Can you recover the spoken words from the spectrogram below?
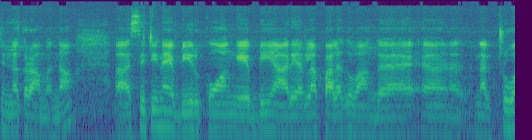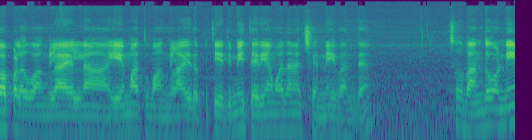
சின்ன கிராமம் தான். சிட்டினா எப்படி இருக்கும்? அங்கே எப்படி யார் யாரெல்லாம் பழகுவாங்க? ட்ரூவாக பழகுவாங்களா? எல்லாம் ஏமாற்றுவாங்களா இதை பற்றி எதுவுமே தெரியாமல் தான் நான் சென்னை வந்தேன். ஸோ வந்தோடனே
